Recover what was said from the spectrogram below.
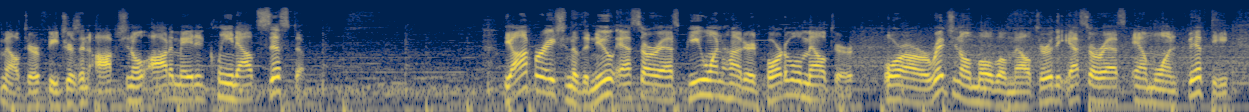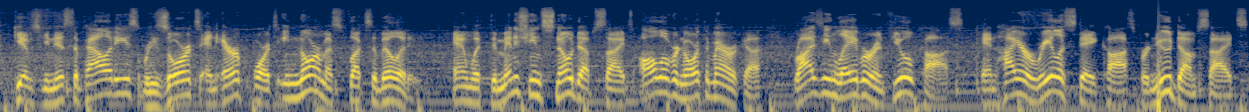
melter features an optional automated clean out system. The operation of the new SRS P100 portable melter, or our original mobile melter, the SRS M150, gives municipalities, resorts, and airports enormous flexibility. And with diminishing snow dump sites all over North America, rising labor and fuel costs, and higher real estate costs for new dump sites,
